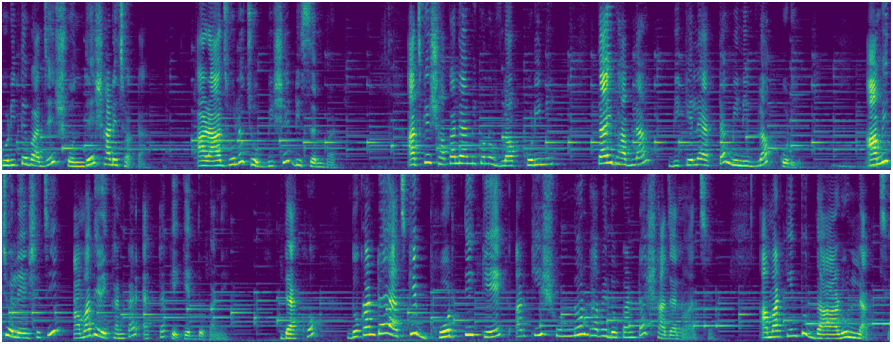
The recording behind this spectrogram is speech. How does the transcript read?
ঘড়িতে বাজে সন্ধে সাড়ে ছটা। আর আজ হলো চব্বিশে ডিসেম্বর। আজকে সকালে আমি কোনো ব্লগ করিনি, তাই ভাবলাম বিকেলে একটা মিনি ব্লগ করি। আমি চলে এসেছি আমাদের এখানকার একটা কেকের দোকানে। দেখো, দোকানটায় আজকে ভর্তি কেক আর কি সুন্দরভাবে দোকানটা সাজানো আছে। আমার কিন্তু দারুণ লাগছে।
